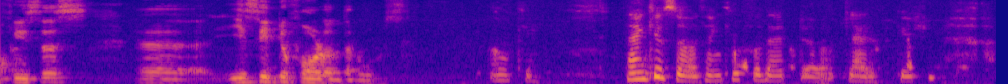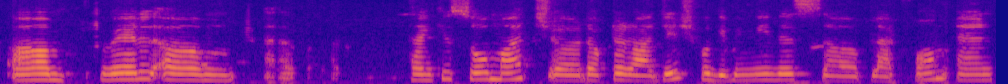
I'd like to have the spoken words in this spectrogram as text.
officers uh, easy to follow the rules Okay. Thank you, sir. Thank you for that uh, clarification. Um, well, um, uh, thank you so much, uh, Dr. Rajesh, for giving me this uh, platform. And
